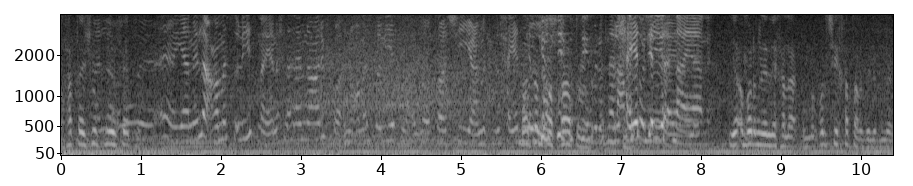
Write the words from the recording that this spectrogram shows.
لحتى يشوف مين فات. إيه يعني لا على مسؤوليتنا يعني إحنا هاي بنعرفها إنه على مسؤوليتنا إذا صار شيء يعني مثل الحياة كلها. كل شيء بصير بلبنان الحياة كلها يعني, يعني. يقبرني اللي خلقكم كل شيء خطر بلبنان.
